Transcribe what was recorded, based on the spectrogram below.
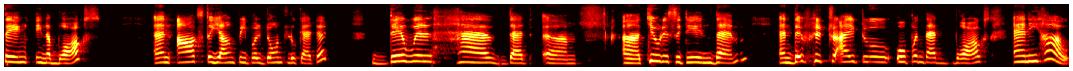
thing in a box and ask the young people, don't look at it. They will have that um, uh, curiosity in them and they will try to open that box anyhow.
